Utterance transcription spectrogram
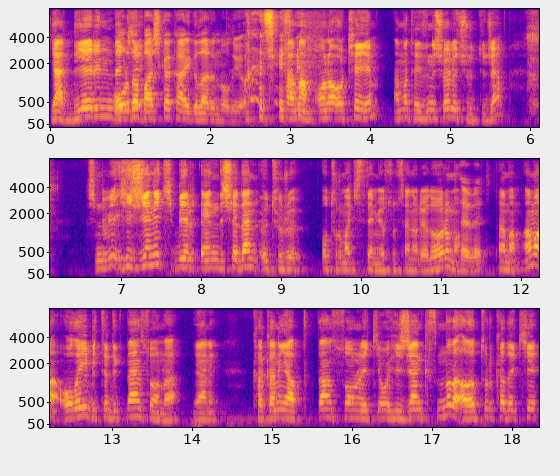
Ya diğerindeki... orada başka kaygıların oluyor. Tamam ona okeyim ama tezini şöyle çürüteceğim. Şimdi bir hijyenik bir endişeden ötürü oturmak istemiyorsun sen oraya doğru mu? evet. Tamam ama olayı bitirdikten sonra yani kakanı yaptıktan sonraki o hijyen kısmında da Alaturka'daki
